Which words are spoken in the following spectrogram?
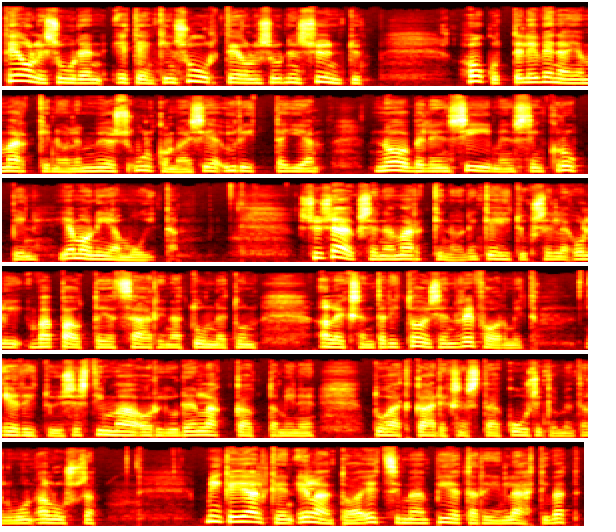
Teollisuuden, etenkin suurteollisuuden synty, houkutteli Venäjän markkinoille myös ulkomaisia yrittäjiä, Nobelin, Siemensin, Kruppin ja monia muita. Sysäyksenä markkinoiden kehitykselle oli vapauttajat saarina tunnetun Aleksanteri toisen reformit, erityisesti maaorjuuden lakkauttaminen 1860-luvun alussa, minkä jälkeen elantoa etsimään Pietariin lähtivät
